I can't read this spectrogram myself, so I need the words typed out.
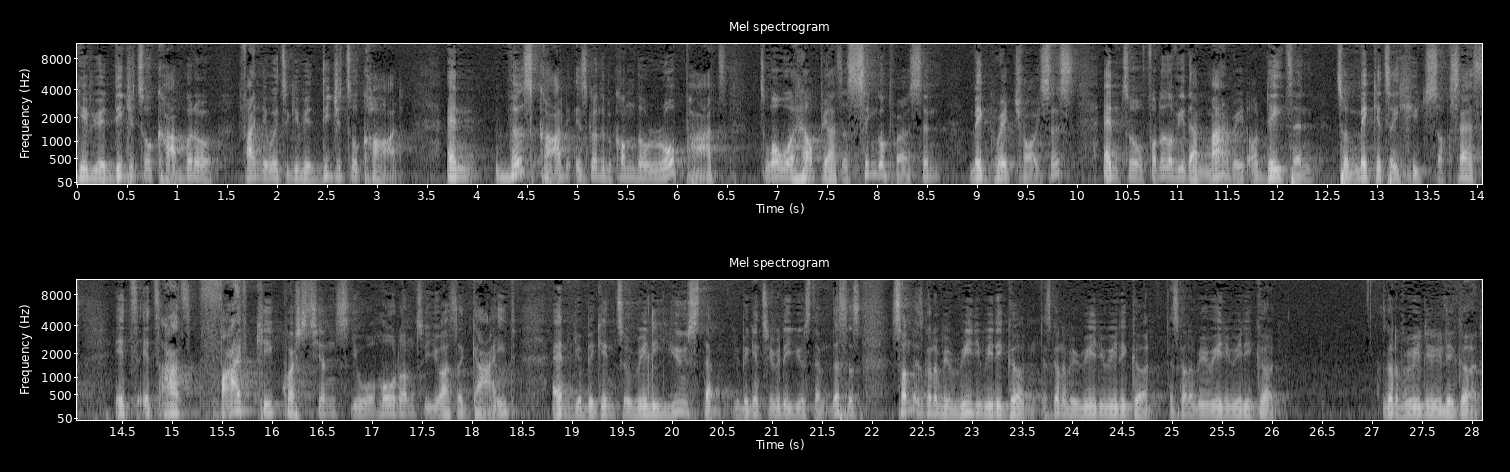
give you a digital card. I'm going to find a way to give you a digital card. And this card is going to become the raw part to what will help you as a single person make great choices. And to, for those of you that are married or dating, to make it a huge success. It, it has five key questions you will hold on to you as a guide, and you begin to really use them. You begin to really use them. This is something is going to be really, really good. It's going to be really, really good. It's going to be really, really good. It's going to be really, really good.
